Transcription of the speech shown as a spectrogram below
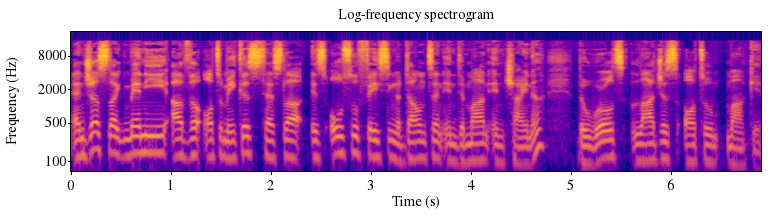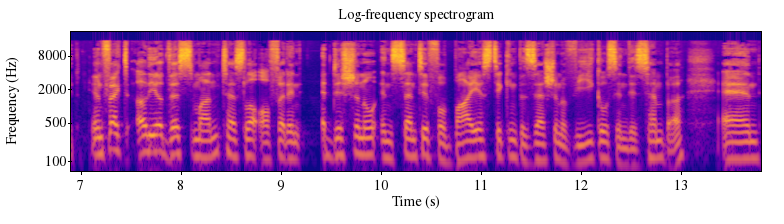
And just like many other automakers, Tesla is also facing a downturn in demand in China, the world's largest auto market. In fact, Earlier this month, Tesla offered an additional incentive for buyers taking possession of vehicles in December, and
